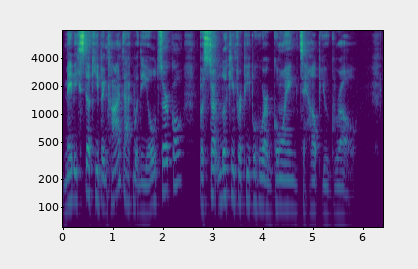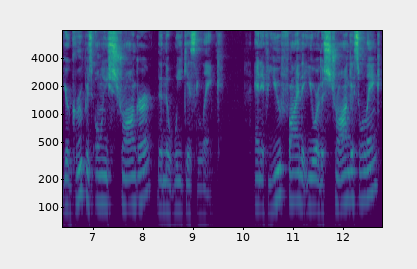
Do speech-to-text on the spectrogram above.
Maybe still keep in contact with the old circle, but start looking for people who are going to help you grow. Your group is only stronger than the weakest link. And if you find that you are the strongest link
